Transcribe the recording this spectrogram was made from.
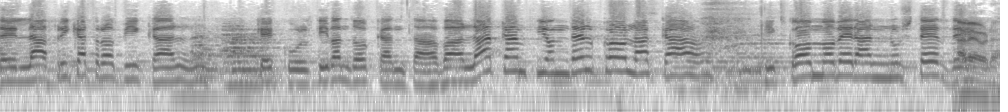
del África tropical que cultivando cantaba la canción del colacao. Y como verán ustedes, A veure,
